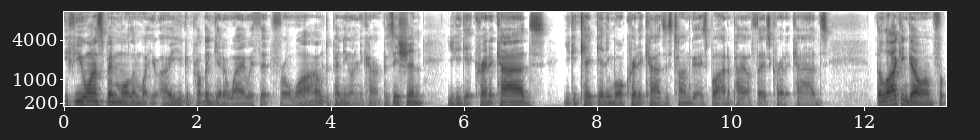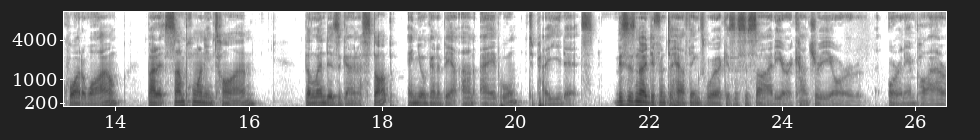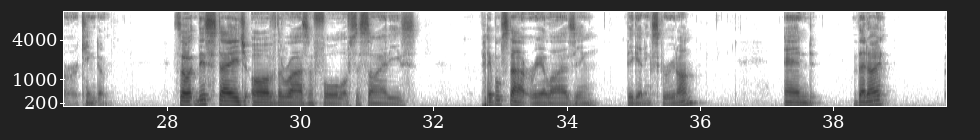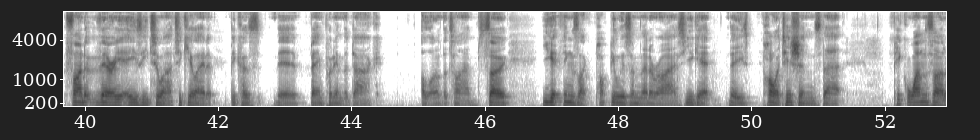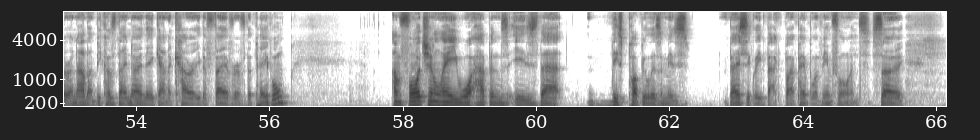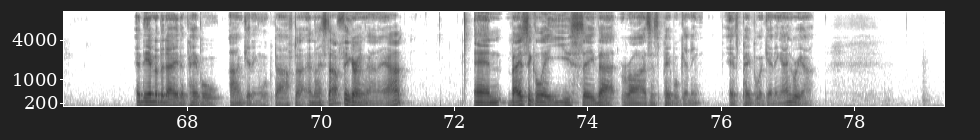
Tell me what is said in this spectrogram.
If you want to spend more than what you owe, you could probably get away with it for a while, depending on your current position you could get credit cards, You could keep getting more credit cards as time goes by to pay off those credit cards. The lie can go on for quite a while, but at some point in time, the lenders are going to stop and you're going to be unable to pay your debts. This is no different to how things work as a society or a country or, or an empire or a kingdom. So, at this stage of the rise and fall of societies, people start realizing they're getting screwed on and they don't find it very easy to articulate it because they're being put in the dark a lot of the time. So you get things like populism that arise. You get these politicians that pick one side or another because they know they're going to curry the favor of the people. Unfortunately, what happens is that this populism is basically backed by people of influence. So at the end of the day, the people aren't getting looked after, and they start figuring that out. And basically, you see that rise as people getting as people are getting angrier.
